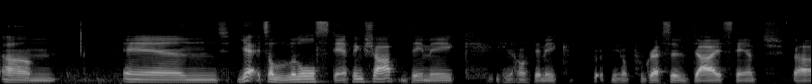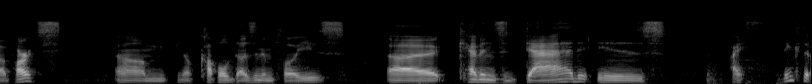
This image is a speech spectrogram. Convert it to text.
Um, and yeah, it's a little stamping shop. They make you know they make you know progressive die stamped uh, parts. Um, you know, a couple dozen employees. Uh, Kevin's dad is, I think, the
